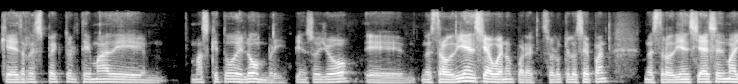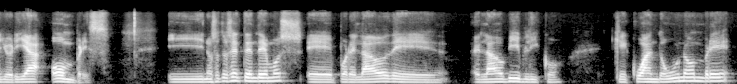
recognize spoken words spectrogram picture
que es respecto al tema de más que todo el hombre, pienso yo, eh, nuestra audiencia, bueno, para solo que lo sepan, nuestra audiencia es en mayoría hombres. Y nosotros entendemos eh, por el lado de el lado bíblico que cuando un hombre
